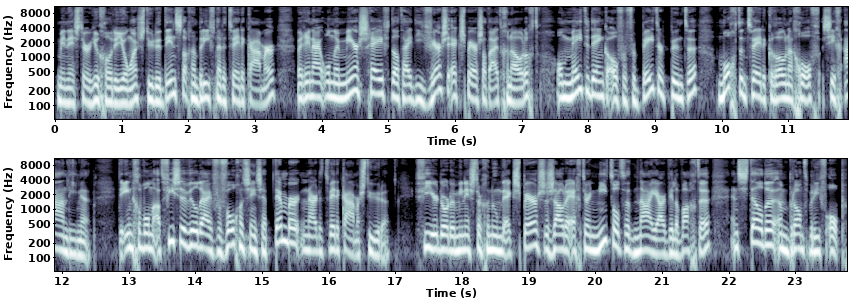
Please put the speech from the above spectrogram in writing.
Minister Hugo de Jonge stuurde dinsdag een brief naar de Tweede Kamer, waarin hij onder meer schreef dat hij diverse experts had uitgenodigd om mee te denken over verbeterpunten mocht een tweede coronagolf zich aandienen. De ingewonnen adviezen wilde hij vervolgens in september naar de Tweede Kamer sturen. Vier door de minister genoemde experts zouden echter niet tot het najaar willen wachten en stelden een brandbrief op.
